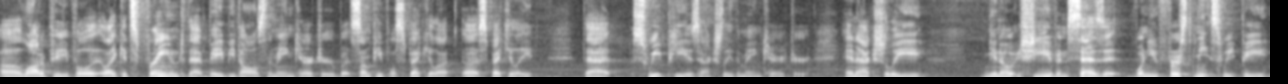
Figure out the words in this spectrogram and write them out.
Uh, a lot of people, like, it's framed that Baby Doll is the main character, but some people speculate, uh, speculate that Sweet Pea is actually the main character. And actually, you know, she even says it when you first meet Sweet Pea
